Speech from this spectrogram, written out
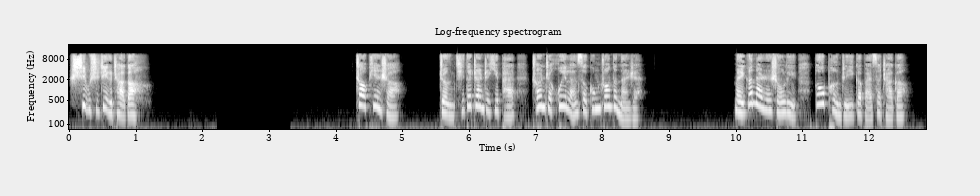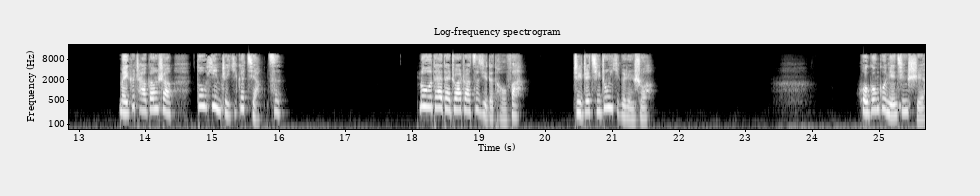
是不是这个茶缸？”照片上，整齐的站着一排穿着灰蓝色工装的男人。每个男人手里都捧着一个白色茶缸，每个茶缸上都印着一个“奖”字。陆太太抓抓自己的头发，指着其中一个人说：“我公公年轻时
